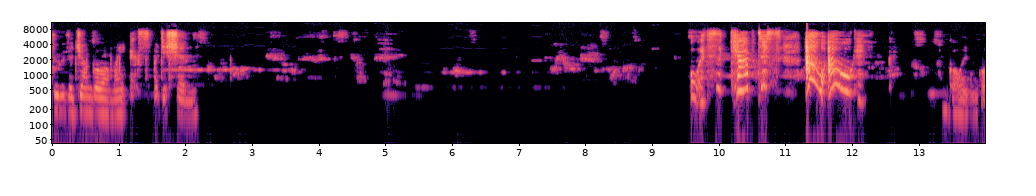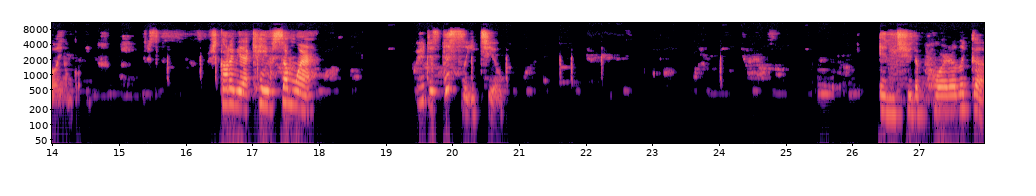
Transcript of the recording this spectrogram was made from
Through the jungle on my expedition. Oh, it's a cactus. Ow, ow, okay. I'm going, I'm going, I'm going. There's, there's gotta be that cave somewhere. Where does this lead to? Into the portal it goes.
